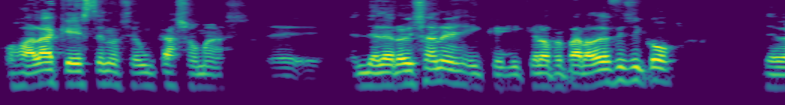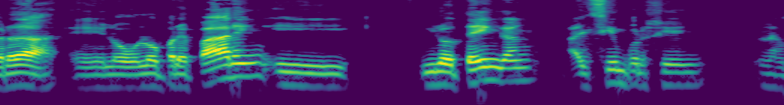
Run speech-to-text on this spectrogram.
Ojalá que este no sea un caso más, eh, el del Leroy Sané, y que, y que los preparadores físicos, de verdad, eh, lo, lo preparen y, y lo tengan al 100%, la-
